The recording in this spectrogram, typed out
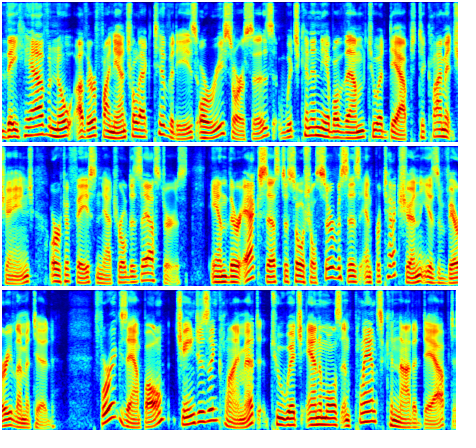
They have no other financial activities or resources which can enable them to adapt to climate change or to face natural disasters and their access to social services and protection is very limited. For example, changes in climate to which animals and plants cannot adapt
